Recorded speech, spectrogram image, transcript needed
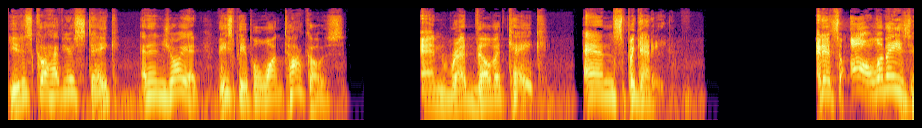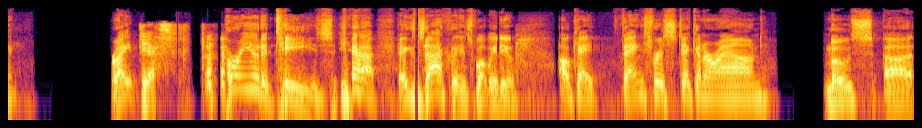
you just go have your steak and enjoy it. These people want tacos and red velvet cake and spaghetti. And it's all amazing, right? Yes. Who are you to tease? Yeah, exactly. It's what we do. Okay, thanks for sticking around, Moose. Uh,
